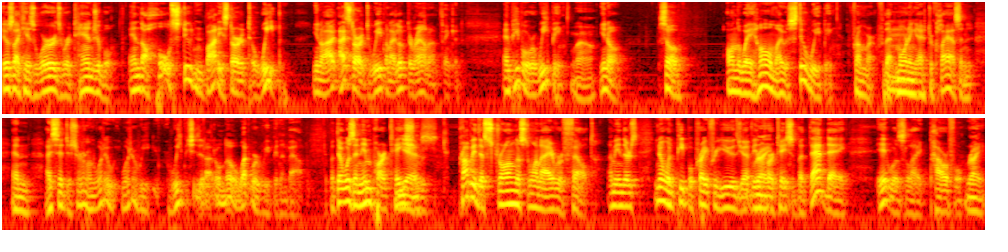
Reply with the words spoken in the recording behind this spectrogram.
it was like his words were tangible, and the whole student body started to weep. You know, I, I started to weep, and I looked around, and I'm thinking, and people were weeping. Wow. You know, so on the way home, I was still weeping from for that mm. morning after class, and and I said to Sherlyn, "What are we, what are we weeping?" She said, "I don't know what we're weeping about." But there was an impartation, yes. probably the strongest one I ever felt. I mean, there's you know when people pray for you, you have impartation, right. but that day, it was like powerful, right?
